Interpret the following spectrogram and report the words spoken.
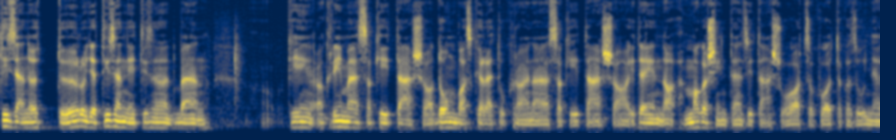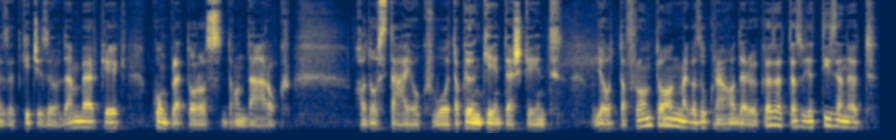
15-től, ugye 14-15-ben a Krím elszakítása, a Donbass kelet-ukrajna elszakítása, idején a magas intenzitású harcok voltak az úgynevezett kicsi zöld emberkék, komplett orosz dandárok, hadosztályok voltak önkéntesként ugye ott a fronton, meg az ukrán haderő között, ez ugye 15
